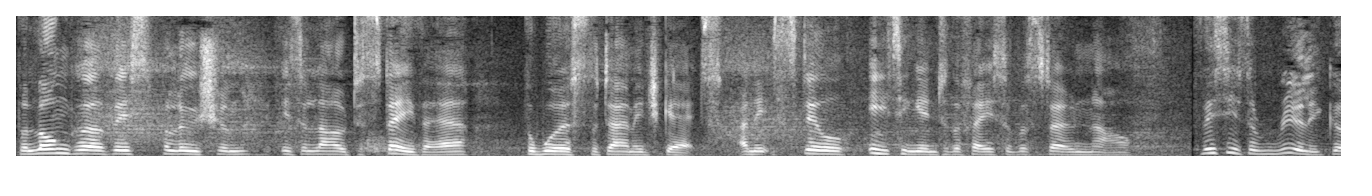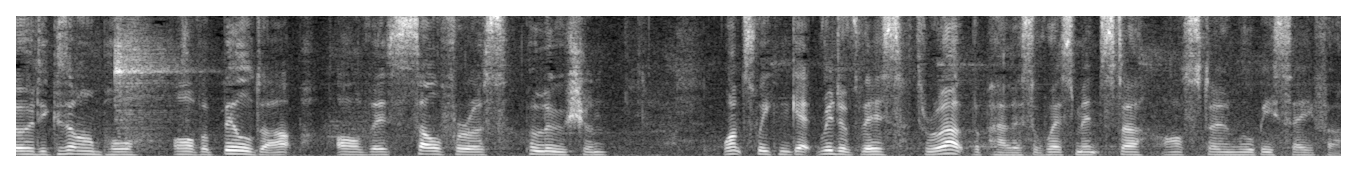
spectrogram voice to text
The longer this pollution is allowed to stay there, the worse the damage gets. And it's still eating into the face of the stone now. This is a really good example of a build-up of this sulphurous pollution. Once we can get rid of this throughout the Palace of Westminster, our stone will be safer.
